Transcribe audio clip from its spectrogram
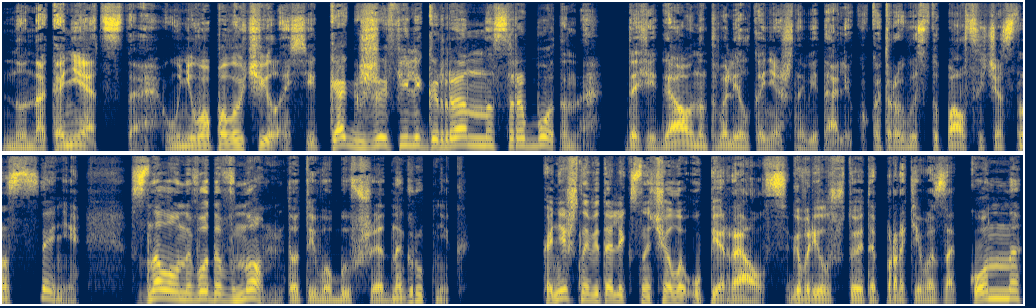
Ну, наконец-то! У него получилось! И как же филигранно сработано! Дофига он отвалил, конечно, Виталику, который выступал сейчас на сцене. Знал он его давно, тот его бывший одногруппник. Конечно, Виталик сначала упирался, говорил, что это противозаконно,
